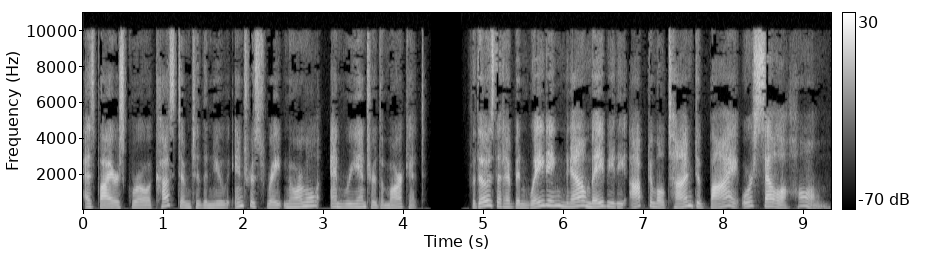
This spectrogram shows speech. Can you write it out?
as buyers grow accustomed to the new interest rate normal and re enter the market. For those that have been waiting, now may be the optimal time to buy or sell a home.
